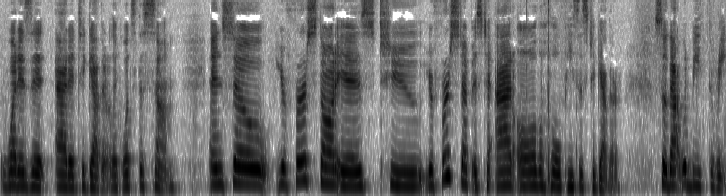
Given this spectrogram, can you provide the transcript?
what is it added together? Like, what's the sum? And so your first thought is to, your first step is to add all the whole pieces together. So that would be 3.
